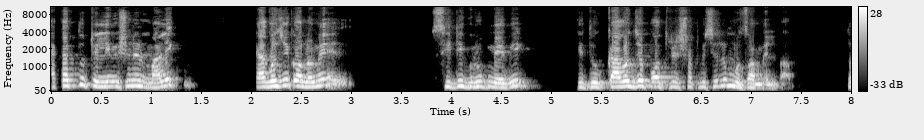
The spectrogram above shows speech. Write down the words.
একাত্তর টেলিভিশনের মালিক, কাগজে কলমে সিটি গ্রুপ মেবি কিন্তু কাগজে পত্রের সবকিছু ছিল মোজাম্মেল বাবু। তো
